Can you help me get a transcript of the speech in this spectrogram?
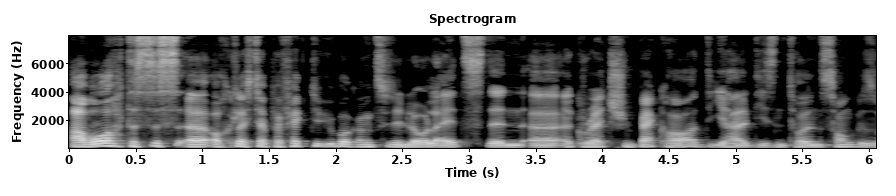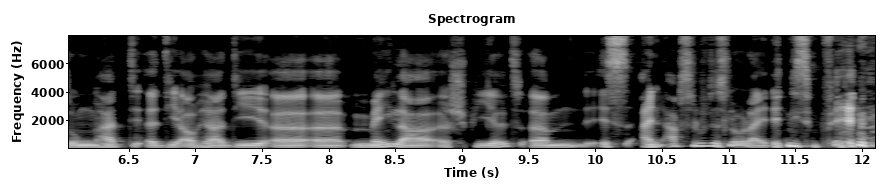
Aber das ist äh, auch gleich der perfekte Übergang zu den Lowlights, denn äh, Gretchen Becker, die halt diesen tollen Song gesungen hat, die, die auch ja die äh, äh Mailer äh, spielt, ähm, ist ein absolutes Lowlight in diesem Film.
